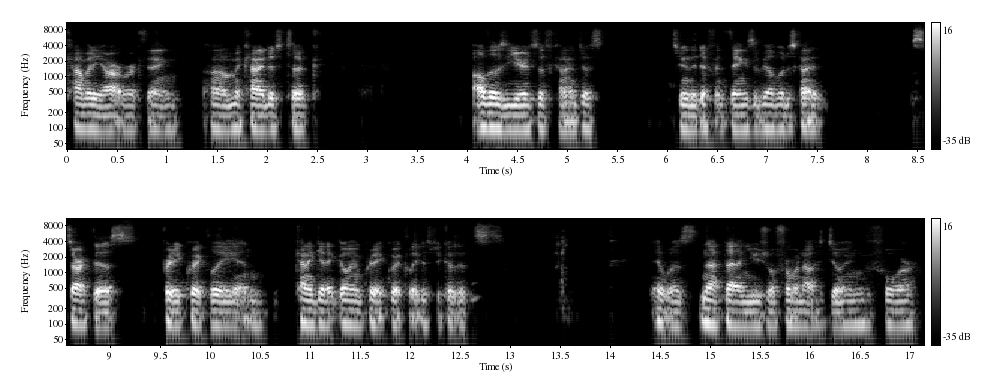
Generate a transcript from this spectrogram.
comedy artwork thing. Um, it kind of just took all those years of kind of just doing the different things to be able to just kind of start this pretty quickly and kind of get it going pretty quickly just because it's it was not that unusual from what I was doing before.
